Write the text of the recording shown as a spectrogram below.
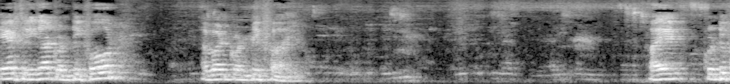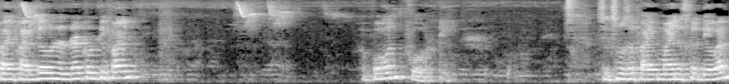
eight three जा twenty four about twenty five five twenty five five जो one hundred twenty five upon forty six में से फाइव माइनस कर दिए वन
